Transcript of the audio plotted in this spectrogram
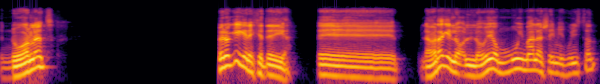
New Orleans. Pero ¿qué querés que te diga? Eh, la verdad que lo, lo, veo muy mal a James Winston.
